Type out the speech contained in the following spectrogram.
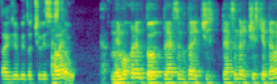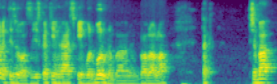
tak, že by točili sestavu. Ale Mimochodem, to, to, jak jsem to tady, to, jak jsem tady čistě teoretizoval z hlediska těch hráčských odborů nebo bla, bla, bla, tak třeba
